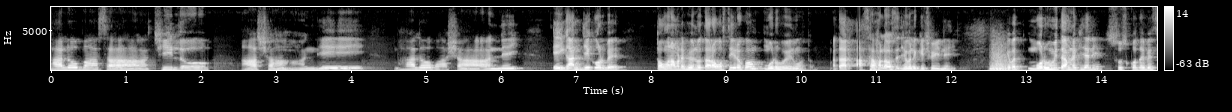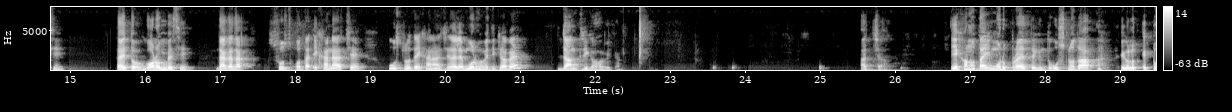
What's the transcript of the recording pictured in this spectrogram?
ভালোবাসা ছিল, আশা নেই, ভালোবাসা নেই। এই গান যে করবে, তখন আমরা ভেবে তার অবস্থা এরকম, মরুভূমির মতো। তার আশা, ভালোবাসা, জীবনে কিছুই নেই। এবার মরুভূমিতে আমরা কি জানি? শুষ্কতা বেশি, তাই তো? গরম বেশি। দেখা যাক শুষ্কতা এখানে আছে, উষ্ণতা এখানে আছে। তাহলে মরুভূমিতে কী হবে? যান্ত্রিক অভাবিকা আচ্ছা। এখানেও তাই মরুপ্রায়তে কিন্তু উষ্ণতা এগুলো একটু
